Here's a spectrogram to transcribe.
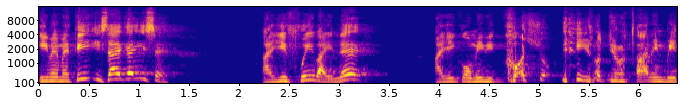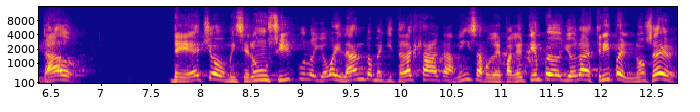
Y me metí, ¿y sabe qué hice? Allí fui, bailé. Allí comí bizcocho y no, no estaban invitados. De hecho, me hicieron un círculo, yo bailando, me quitaron hasta la camisa, porque para aquel tiempo yo era stripper, no sé.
